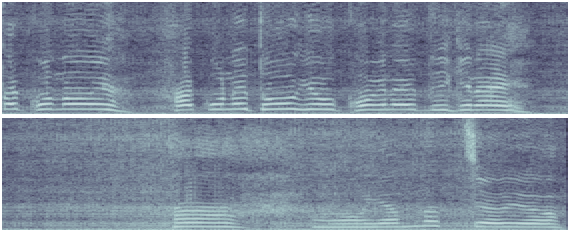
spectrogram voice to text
たこの箱根峠を越えないといけない。はあもう嫌になっちゃうよ。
